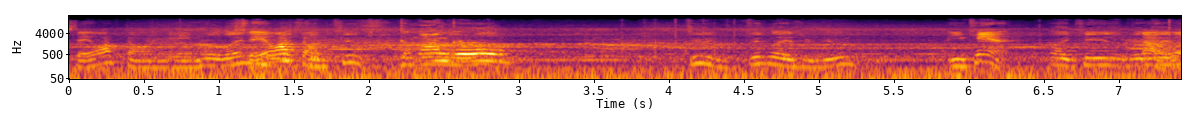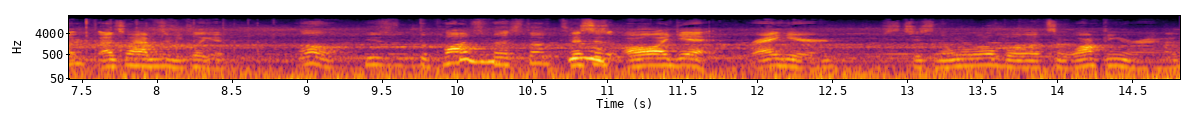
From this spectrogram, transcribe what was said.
Stay locked on, Her game. Stay locked on. too. Come on, girl. Dude, big laser, dude. You can't. Oh, you can't use the big No, laser? look. That's what happens if you click it. Oh, he's, the pod's messed up, too. This is all I get right here. It's just normal little bullets and walking around.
